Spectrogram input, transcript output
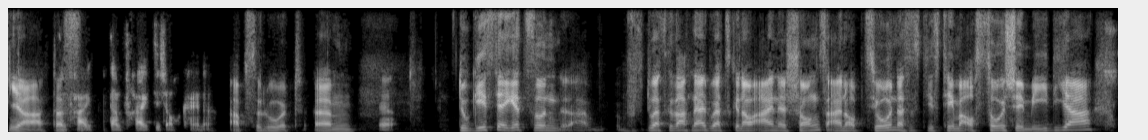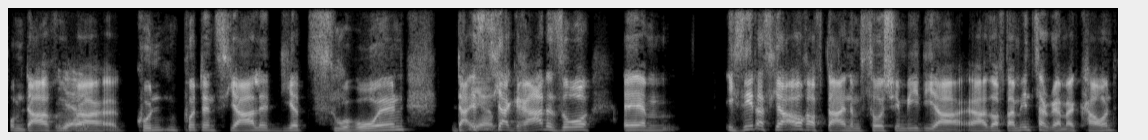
Ja, das. Dann fragt, dann fragt dich auch keiner. Absolut. Ähm, ja. Du gehst ja jetzt so ein, du hast gesagt, naja, du hast genau eine Chance, eine Option, das ist dieses Thema auch Social Media, um darüber ja. Kundenpotenziale dir zu holen. Da ist ja. es ja gerade so, ähm, ich sehe das ja auch auf deinem Social Media, also auf deinem Instagram-Account,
